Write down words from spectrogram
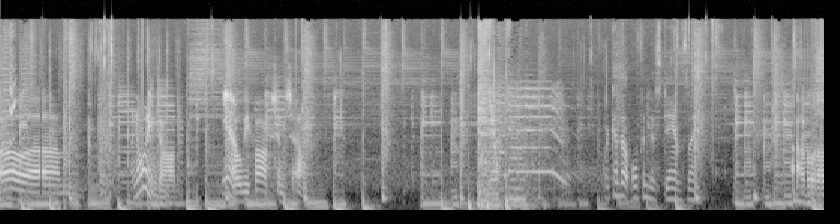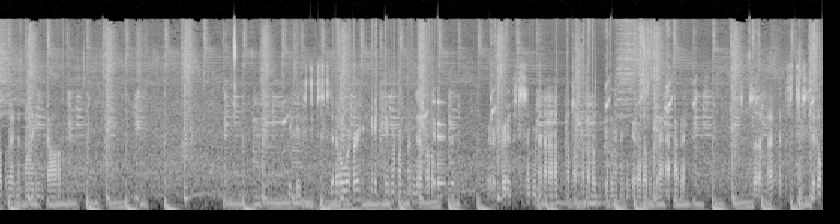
Oh, um, annoying dog. Yeah. Toby Fox himself. Why can't I open this damn thing? I love annoying dog. It's still working on the there is some uh, go about it. So that's still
